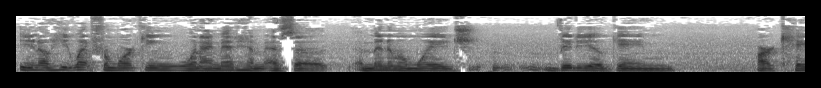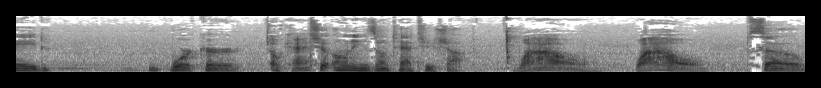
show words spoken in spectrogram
you know, he went from working when I met him as a, a minimum wage video game arcade worker Okay. to owning his own tattoo shop. Wow. Wow. So,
